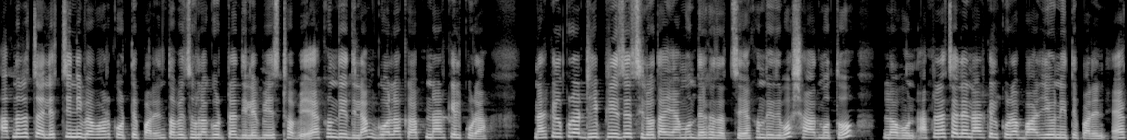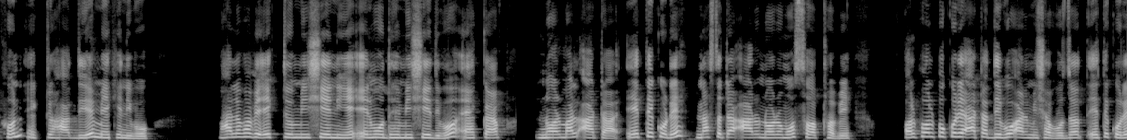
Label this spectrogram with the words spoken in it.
আপনারা চাইলে চিনি ব্যবহার করতে পারেন, তবে ঝোলা গুড়টা দিলে বেস্ট হবে। এখন দিয়ে দিলাম গলা কাপ নারকেল কুড়া। নারকেল কুড়া ঢিপ ফ্রিজে ছিল, তাই এমন দেখা যাচ্ছে। এখন দিয়ে দিব স্বাদ মতো লবণ। আপনারা চাইলে নারকেল কুড়া বাড়িয়েও নিতে পারেন। এখন একটু হাত দিয়ে মেখে নিব। ভালোভাবে একটু মিশিয়ে নিয়ে এর মধ্যে মিশিয়ে দিব এক কাপ নর্মাল আটা। এতে করে নাস্তাটা আরও নরম ও সফট হবে। অল্প অল্প করে আটা দেব আর মিশাবো। যা এতে করে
